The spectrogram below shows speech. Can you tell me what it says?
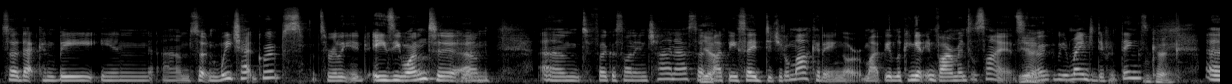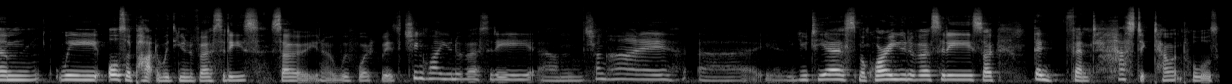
So that can be in um, certain WeChat groups. That's a really easy one to. Um, um, to focus on in China, so Yeah. it might be say digital marketing, or it might be looking at environmental science. You know, it could be a range of different things. Okay. Um, we also partner with universities. So, you know, we've worked with Tsinghua University, um, Shanghai, uh, UTS, Macquarie University. So they're fantastic talent pools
